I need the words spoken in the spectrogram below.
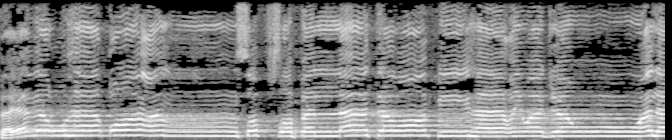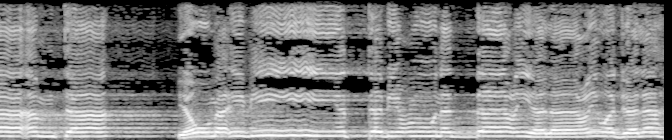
فيذرها قاعا صفصفا لا ترى فيها عوجا ولا أمتا. يومئذ يتبعون الداعي لا عوج له.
